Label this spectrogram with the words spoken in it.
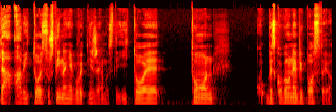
Da, ali to je suština njegove književnosti i to je ton bez koga on ne bi postojao.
